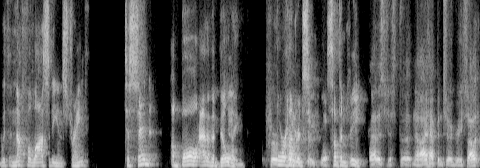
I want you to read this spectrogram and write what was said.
with enough velocity and strength to send a ball out of a building 400 feet, something feet. That is just uh, no. I happen to agree. So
